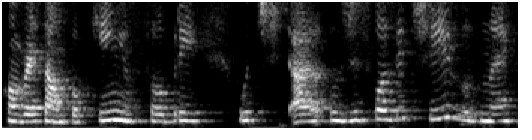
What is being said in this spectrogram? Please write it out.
conversar um pouquinho sobre o, a, os dispositivos, né?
